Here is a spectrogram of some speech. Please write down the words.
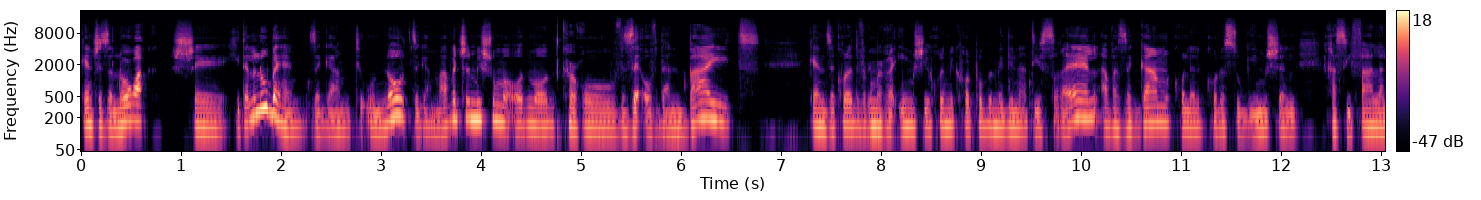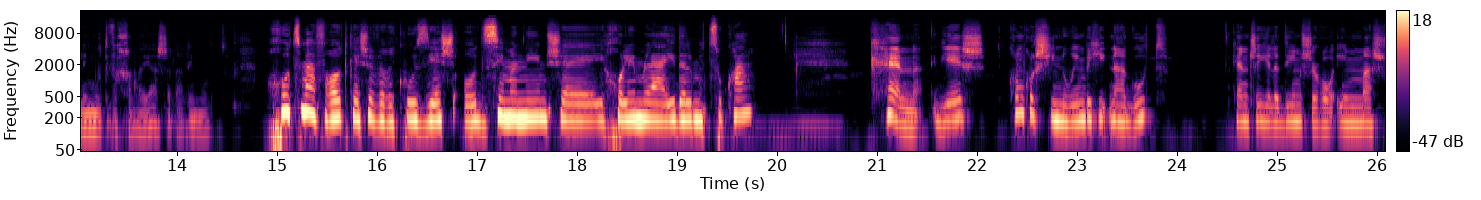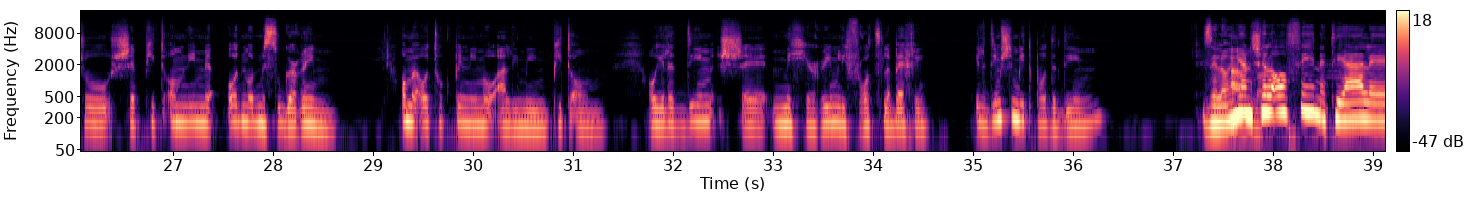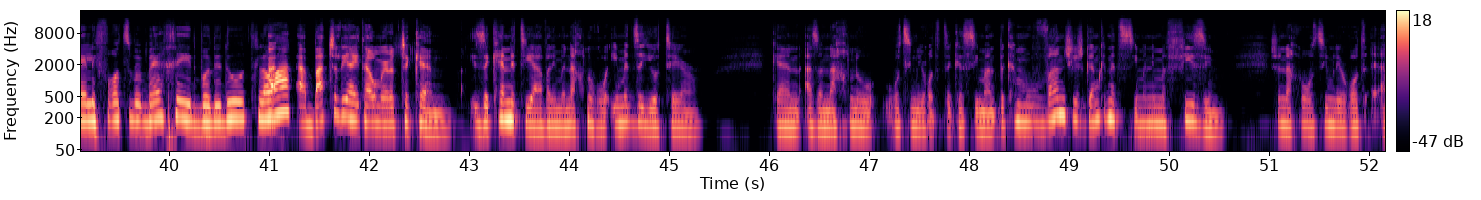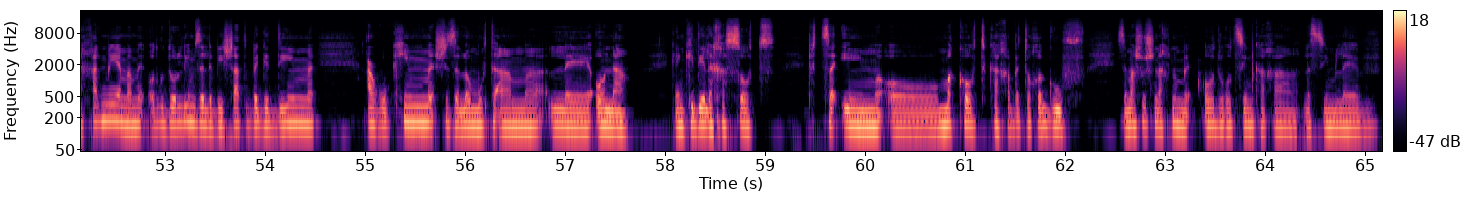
כן, שזה לא רק שהתעללו בהם, זה גם תאונות, זה גם מוות של מישהו מאוד מאוד קרוב, זה אובדן בית, כן, זה כל הדברים הרעים שיכולים לקרות פה במדינת ישראל, אבל זה גם כולל כל הסוגים של חשיפה לאלימות וחוויה של אלימות. חוץ מהפרעות קשב וריכוז, יש עוד סימנים שיכולים להעיד על מצוקה? כן, יש קודם כל שינויים בהתנהגות, כן, שילדים שרואים משהו שפתאום נהיים מאוד מאוד מסוגרים, או מאוד תוקפנים או אלימים פתאום, או ילדים שמהירים לפרוץ לבכי, ילדים שמתבודדים, זה לא עניין של אופי, נטייה לפרוץ בבכי, התבודדות, לא רק? הבת שלי הייתה אומרת שכן. זה כן נטייה, אבל אם אנחנו רואים את זה יותר, כן, אז אנחנו רוצים לראות את זה כסימן. וכמובן שיש גם כן את הסימנים הפיזיים שאנחנו רוצים לראות. אחד מהם המאוד גדולים זה לבישת בגדים ארוכים, שזה לא מותאם לעונה, כן, כדי לכסות. פצעים או מכות ככה בתוך הגוף. זה משהו שאנחנו מאוד רוצים ככה לשים לב.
